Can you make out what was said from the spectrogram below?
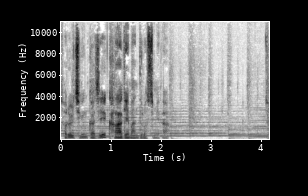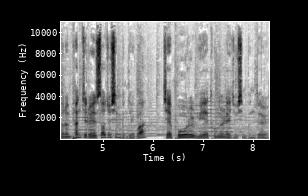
저를 지금까지 강하게 만들었습니다. 저는 편지를 써주신 분들과 제 보호를 위해 돈을 내주신 분들,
